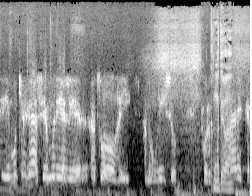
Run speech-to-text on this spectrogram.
Sí, muchas gracias, Muriel, y a todos ahí, a Mauricio, por ¿Cómo te va? Este,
